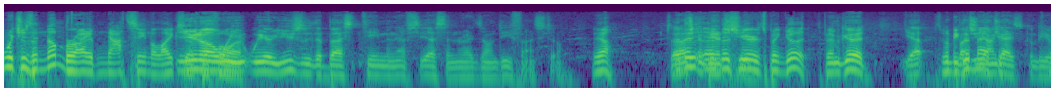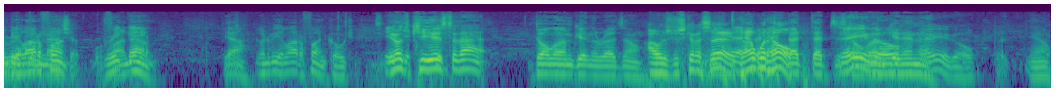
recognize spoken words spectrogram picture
which is a number I have not seen the likes you of You know before. we, we are usually the best team in FCS in red zone defense too. yeah, So and, that's thi- going to be and this year it's been good. It's been good. Yep. It's going to be a good of young matchup. guys. It's going to be a, It's a lot of fun. matchup. We'll Great find game. out. Yeah. Going to be a lot of fun, coach. You know what the key is to that? Don't let them get in the red zone. I was just going to say that would help. That that just There don't you let go. them get in there. There you go. But you know,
